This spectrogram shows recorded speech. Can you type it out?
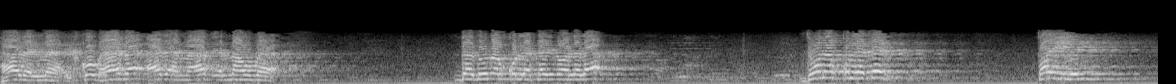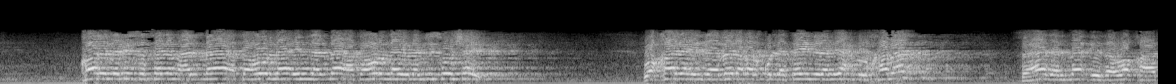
هذا الماء الكوب هذا هذا الماء انه ماء. ده دون القلتين ولا لا؟ دون القلتين طيب. قال النبي صلى الله عليه وسلم الماء طهور لا إن الماء طهور لا ينجسه شيء. وقال إذا بلغ القلتين لم يحمل خبث فهذا الماء إذا وقعت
